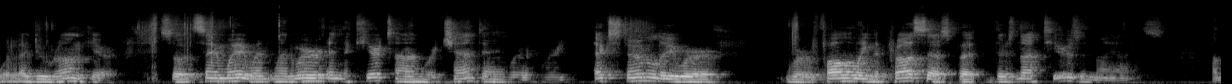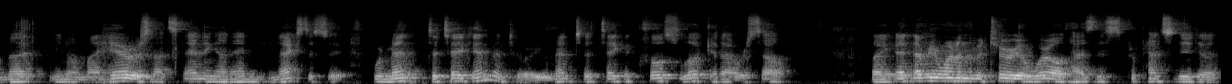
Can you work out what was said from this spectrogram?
what did I do wrong here? So the same way, when, when we're in the kirtan, we're chanting, we're, we're externally we're we're following the process, but there's not tears in my eyes. I'm not, you know, my hair is not standing on end in ecstasy. We're meant to take inventory. We're meant to take a close look at ourselves. Like everyone in the material world has this propensity to.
